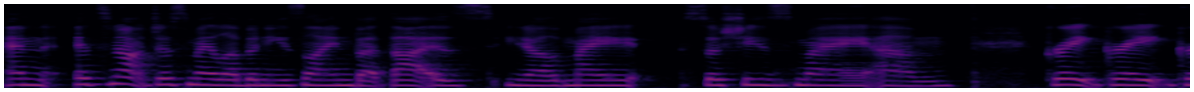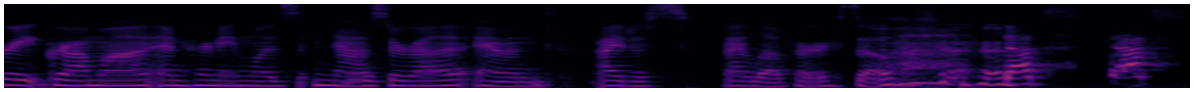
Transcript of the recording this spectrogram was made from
and it's not just my Lebanese line, but that is, you know, my, so she's my um, great great great grandma and her name was Nazara and I just I love her so. That's that's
